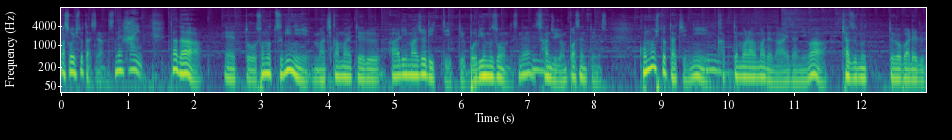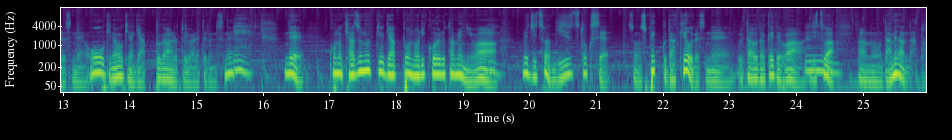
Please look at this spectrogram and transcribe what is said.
まあ、そういう人たちなんですね、はい、ただえー、っとその次に待ち構えているアーリーマジョリティっていうボリュームゾーンですね、うん、34%いますこの人たちに買ってもらうまでの間には、うん、キャズムと呼ばれるですね大きな大きなギャップがあると言われてるんですね、えでこのキャズムっていうギャップを乗り越えるためには、うん、これ実は技術特性そのスペックだけをですね歌うだけでは実は、うん、あのダメなんだと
